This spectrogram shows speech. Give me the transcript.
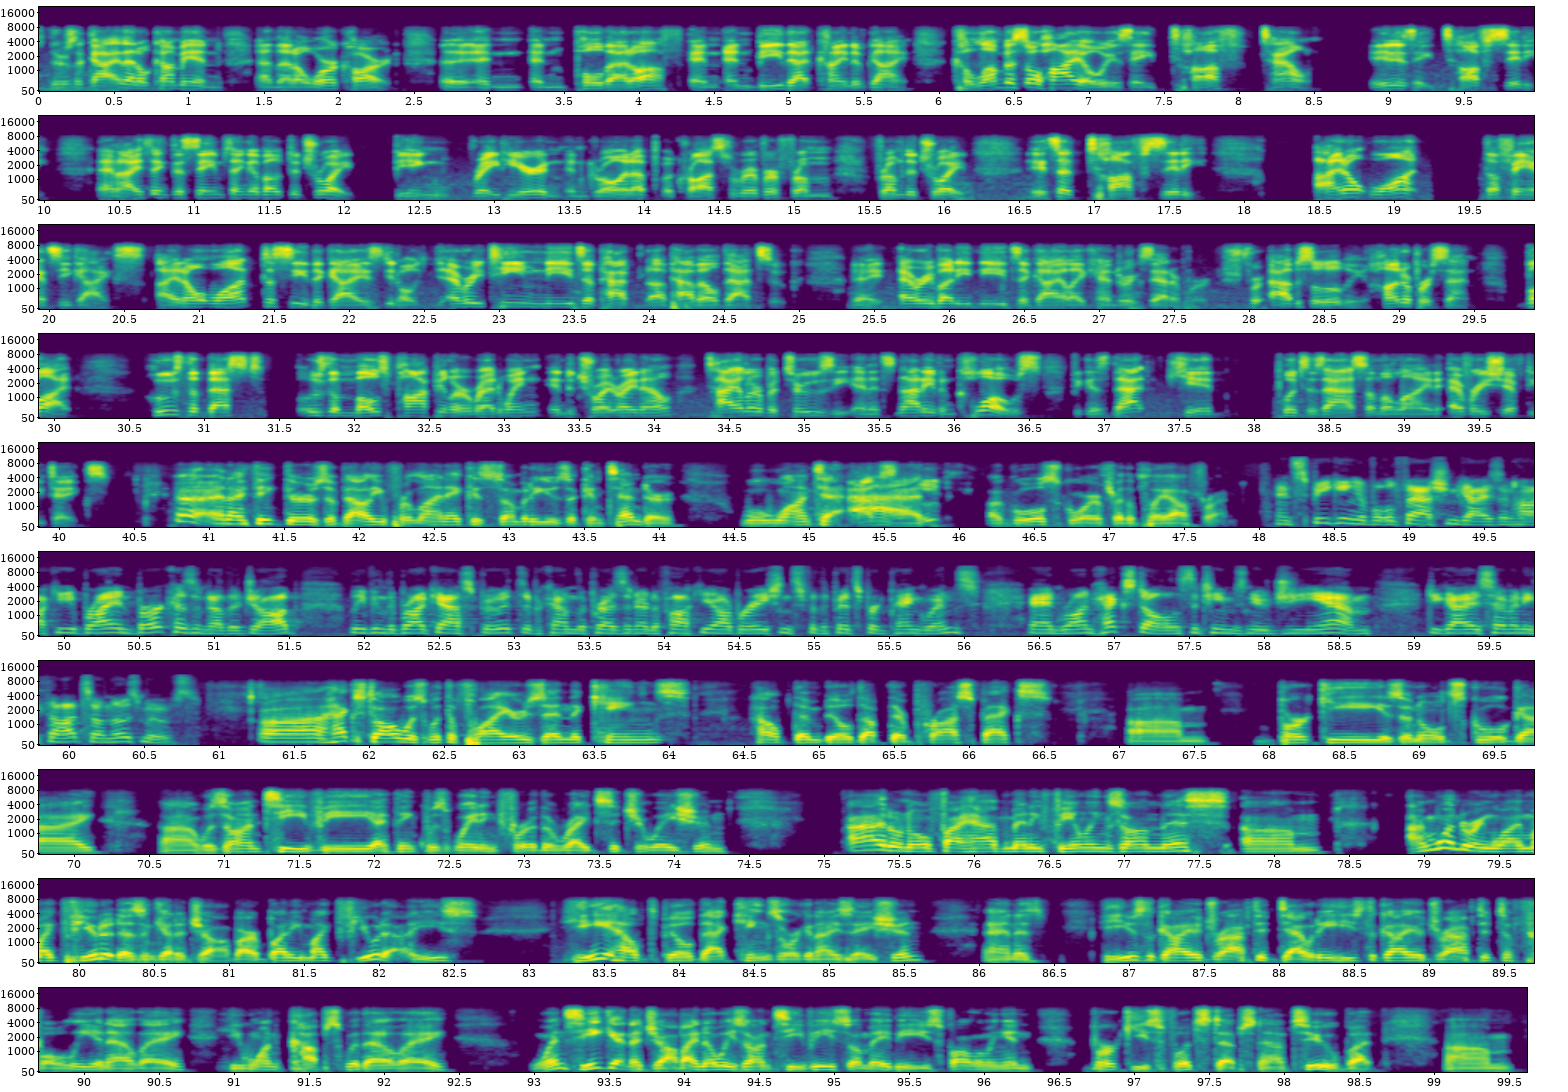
there's a guy that'll come in and that'll work hard uh, and and pull that off and and be that kind of guy. Columbus, Ohio is a tough town. It is a tough city. And I think the same thing about Detroit. Being right here and, and growing up across the river from from Detroit. It's a tough city. I don't want the fancy guys. I don't want to see the guys, you know, every team needs a, Pat, a Pavel Datsyuk. Right? Everybody needs a guy like Henrik Zetterberg. For absolutely, 100%. But who's the best who's the most popular Red Wing in Detroit right now? Tyler Bertuzzi, and it's not even close because that kid puts his ass on the line every shift he takes. Yeah, and I think there's a value for Laine because somebody who's a contender will want to add Absolutely. a goal scorer for the playoff run. And speaking of old fashioned guys in hockey, Brian Burke has another job, leaving the broadcast booth to become the president of hockey operations for the Pittsburgh Penguins. And Ron Hextall is the team's new GM. Do you guys have any thoughts on those moves? Uh, Hextall was with the Flyers and the Kings, helped them build up their prospects. Um, Burkie is an old school guy, uh, was on TV, I think was waiting for the right situation. I don't know if I have many feelings on this. Um, I'm wondering why Mike Futa doesn't get a job. Our buddy Mike Futa, he's he helped build that Kings organization, and is he's the guy who drafted Doughty. He's the guy who drafted Toffoli in L.A. He won cups with L.A. When's he getting a job? I know he's on TV, so maybe he's following in Burkie's footsteps now too. But um,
